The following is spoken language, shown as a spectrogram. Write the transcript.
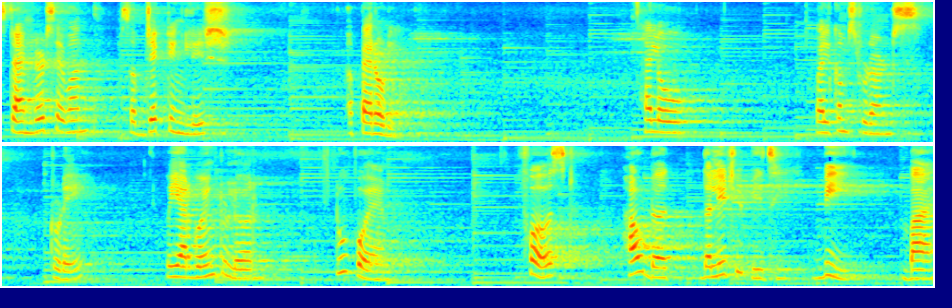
Standard 7th, Subject English, a parody. Hello, welcome students. Today we are going to learn two poems. First, How Doth the Little Busy Bee by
